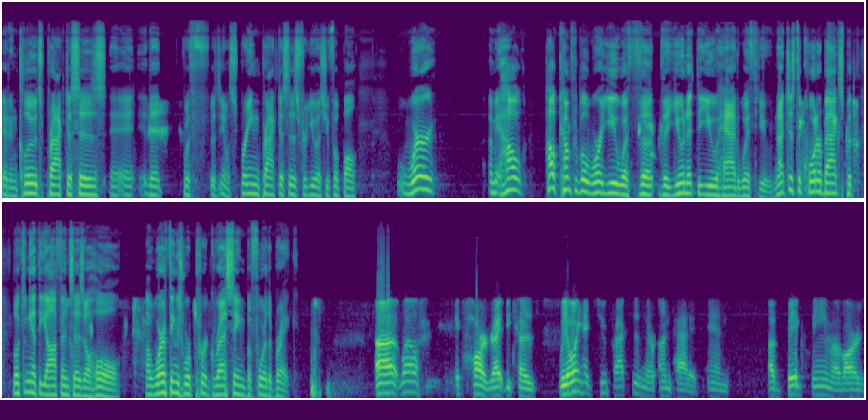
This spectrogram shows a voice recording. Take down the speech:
it includes practices uh, uh, that with you know spring practices for USU football. Where, I mean, how how comfortable were you with the the unit that you had with you? Not just the quarterbacks, but looking at the offense as a whole, uh, where things were progressing before the break. Uh, well, it's hard, right? Because we only had two practices and they were unpadded, and a big theme of ours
